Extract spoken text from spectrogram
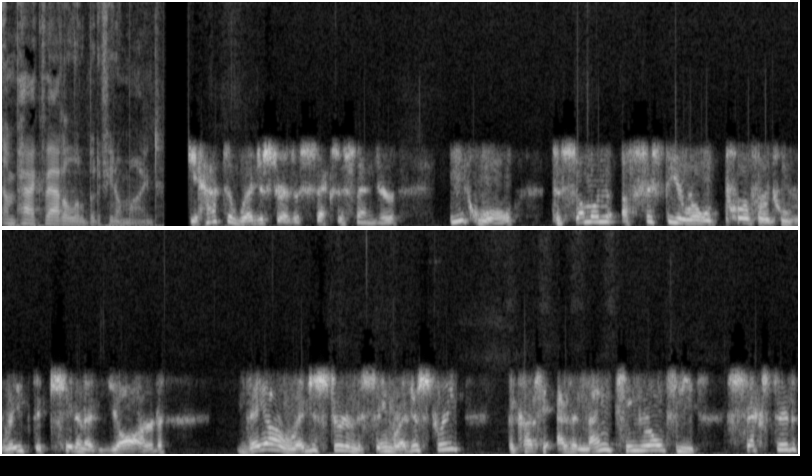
unpack that a little bit if you don't mind? He had to register as a sex offender equal to someone, a 50 year old pervert who raped a kid in a yard, they are registered in the same registry because he, as a 19 year old, he sexted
